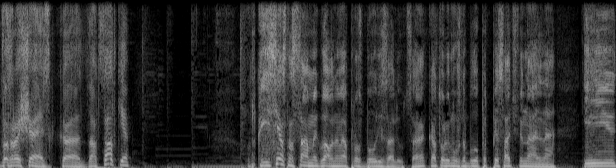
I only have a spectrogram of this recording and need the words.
Возвращаясь к двадцатке, естественно, самый главный вопрос был резолюция, которую нужно было подписать финально. И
